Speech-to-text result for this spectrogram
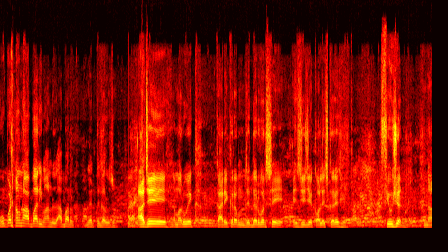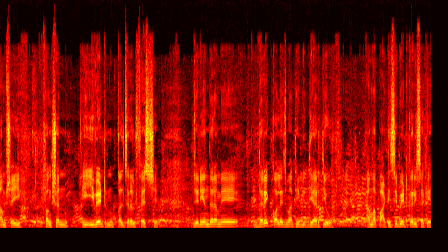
હું પણ આમનો આભારી માનું છું, આભાર વ્યક્ત કરું છું. આજે અમારું એક કાર્યક્રમ જે દર વર્ષે એસજીજે કોલેજ કરે છે, ફ્યુઝન નામ છે એ ફંક્શનનું, એ ઇવેન્ટનું, કલ્ચરલ ફેસ્ટ છે. જેની અંદર અમે દરેક કોલેજમાંથી વિદ્યાર્થીઓ આમાં પાર્ટિસિપેટ કરી શકે,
